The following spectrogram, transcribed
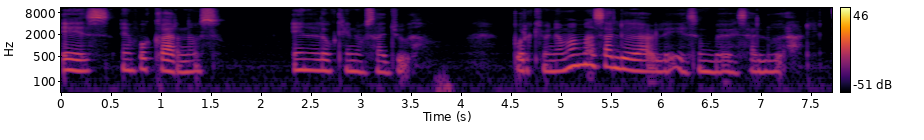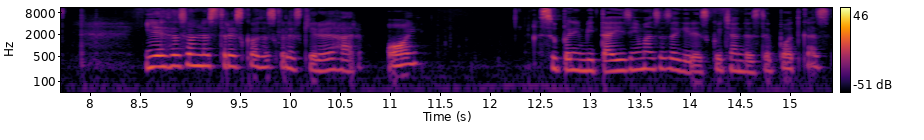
es enfocarnos en lo que nos ayuda, porque una mamá saludable es un bebé saludable. Y esas son las tres cosas que les quiero dejar hoy. Súper invitadísimas a seguir escuchando este podcast.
